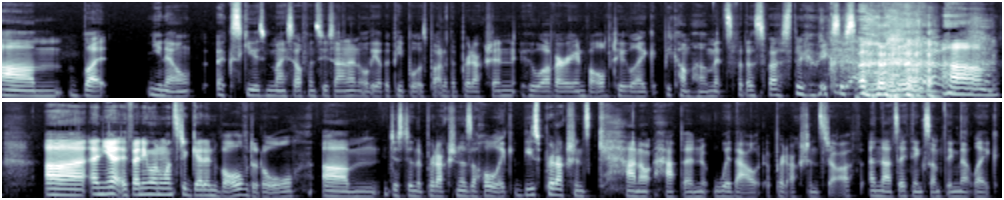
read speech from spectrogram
um, but you know, excuse myself and Susanna and all the other people as part of the production who are very involved who like become hermits for those first three weeks or so. um, uh, and yeah, if anyone wants to get involved at all, um, just in the production as a whole, like these productions cannot happen without a production staff, and that's I think something that like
